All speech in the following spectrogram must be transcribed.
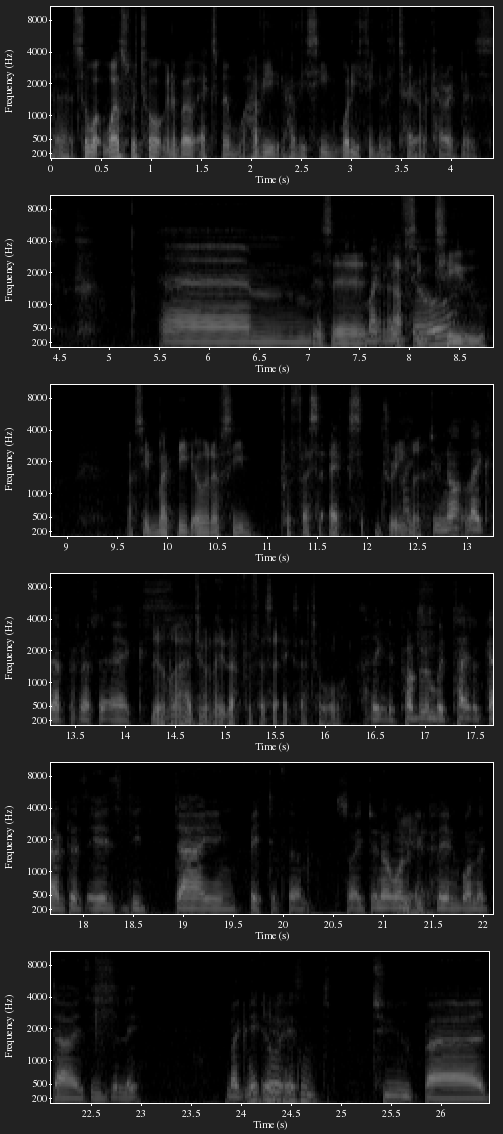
Uh, so what, whilst we're talking about X Men, have you have you seen? What do you think of the title characters? Um, There's a have seen two. I've seen Magneto and I've seen Professor X Dreamer. I do not like that Professor X. No, I don't like that Professor X at all. I think the problem with title characters is the dying bit of them. So I do not want to be playing one that dies easily. Magneto Yeah. isn't too bad.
